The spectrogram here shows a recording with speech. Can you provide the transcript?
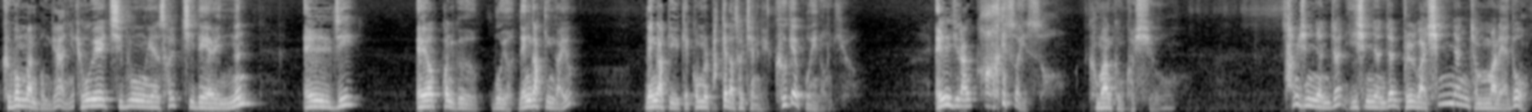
그것만 본 게 아니에요. 교회 지붕 위에 설치되어 있는 LG 에어컨 그 뭐요? 냉각기인가요? 냉각기 이렇게 건물 밖에다 설치하는 게 그게 보이는 기요. LG라고 크게 써 있어. 그만큼 컸시오. 30년 전, 20년 전, 불과 10년 전만 해도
